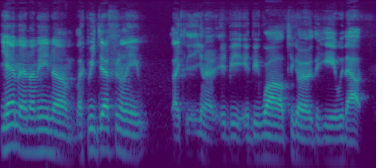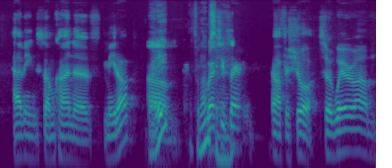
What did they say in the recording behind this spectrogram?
Yeah, man. I mean, um, like we definitely like you know it'd be it'd be wild to go the year without having some kind of meetup. Right. Um, That's what I'm we're saying. actually planning. Oh, for sure. So we're um,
